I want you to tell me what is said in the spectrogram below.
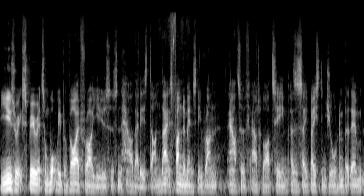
the user experience and what we provide for our users and how that is done, that is fundamentally run out of out of our team, as I say, based in Jordan. But then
